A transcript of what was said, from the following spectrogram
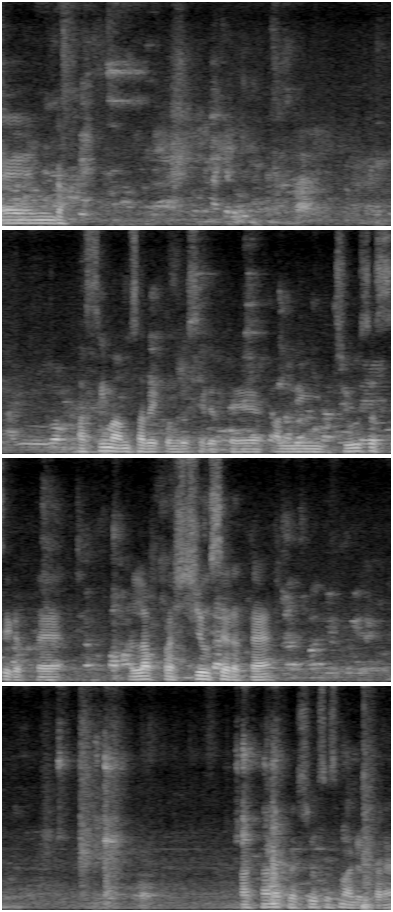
ಆ್ಯಂಡ್ ಹಸಿ ಮಾಂಸ ಬೇಕು ಅಂದರೂ ಸಿಗುತ್ತೆ ಅಲ್ಲಿ ಜ್ಯೂಸಸ್ ಸಿಗುತ್ತೆ. ಎಲ್ಲ ಫ್ರೆಶ್ ಜ್ಯೂಸ್ ಇರುತ್ತೆ. ಅಷ್ಟೇ ಫ್ರೆಶ್ ಜ್ಯೂಸಸ್ ಮಾಡಿರ್ತಾರೆ.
